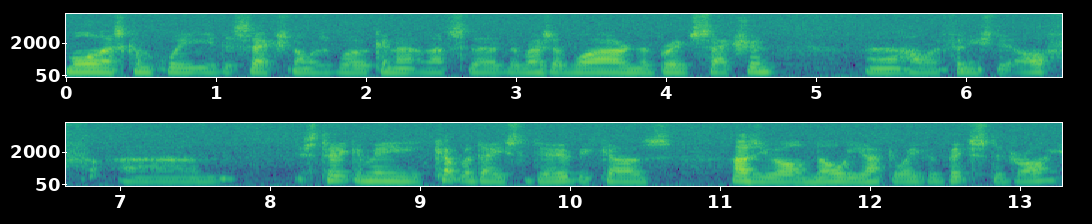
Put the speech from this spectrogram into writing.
more or less completed the section I was working at, that's the, the reservoir and the bridge section, uh, how I finished it off. Um, it's taken me a couple of days to do it because as you all know you have to wait for bits to dry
